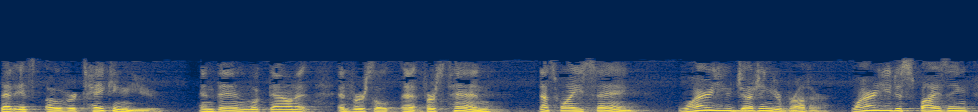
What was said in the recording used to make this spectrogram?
that it's overtaking you. And then look down at, at, verse, at verse 10. That's why he's saying, Why are you judging your brother? Why are you despising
